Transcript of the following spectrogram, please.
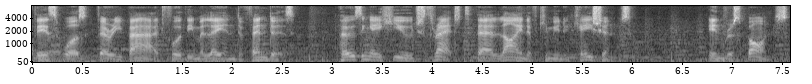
This was very bad for the Malayan defenders, posing a huge threat to their line of communications. In response,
